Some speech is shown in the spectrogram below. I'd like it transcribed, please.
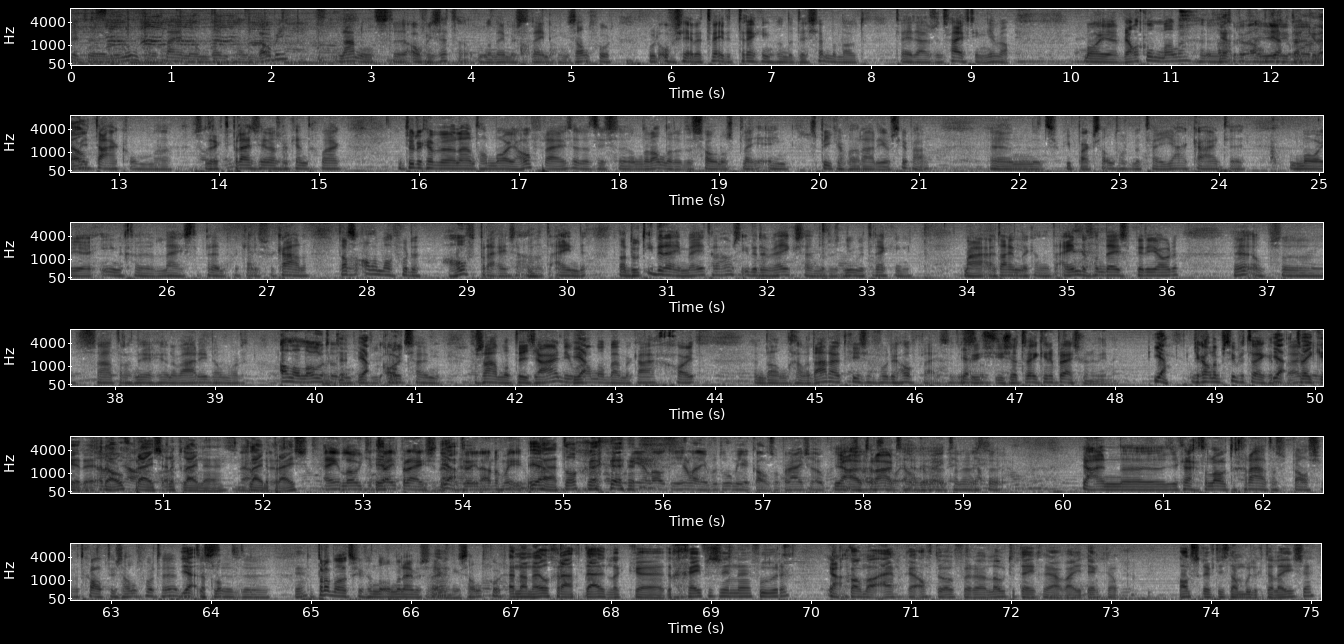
ons zitten Minoen van het Plein en Ben van Dobi. Namens de OVZ, ondernemersvereniging Zandvoort... voor de officiële tweede trekking van de decemberlood 2015. Jawel. Mooie welkom mannen. Uh, dankjewel. Jullie ja, dankjewel. de taak om uh, zo direct de prijswinnaars bekendgemaakt. Natuurlijk hebben we een aantal mooie hoofdprijzen. Dat is uh, onder andere de Sonos Play 1 speaker van Radio Stiphout. En het circuitpark Zandvoort met twee jaarkaarten. Een mooie ingelijste prent van Kees Verkade. Dat is allemaal voor de hoofdprijzen aan het einde. Dat doet iedereen mee trouwens. Iedere week zijn er dus nieuwe trekkingen. Maar uiteindelijk aan het einde van deze periode... Hè, op uh, zaterdag 9 januari... dan wordt alle loten ja, die ooit zijn verzameld dit jaar... die worden ja. allemaal bij elkaar gegooid. En dan gaan we daaruit kiezen voor de hoofdprijzen. Dus, dus je zou twee keer een prijs kunnen winnen? Ja. Je kan in principe twee keer Ja, twee keer de, de hoofdprijs en een kleine, nou, kleine prijs. Eén loodje, twee ja. prijzen. Nou, ja. wat wil je nou nog meer? Ja, toch? hoe meer lood die inlevert, hoe meer kans op prijs ook. Ja, uiteraard. Zo, elke ja, week. Uiteraard. Ja. Ja, en uh, je krijgt de loten gratis als je wat koopt in Zandvoort. Hè? Ja, dat, is klopt. De, de, ja. de, promotie van de ondernemersvereniging ja. Zandvoort. En dan heel graag duidelijk uh, de gegevens invoeren. Uh, ja. We komen eigenlijk af en toe over loten tegen ja, waar je denkt, nou, handschrift is dan moeilijk te lezen.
